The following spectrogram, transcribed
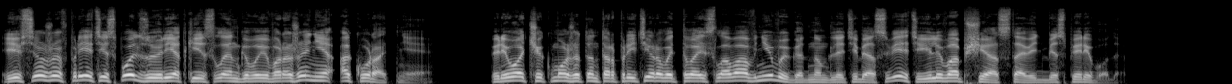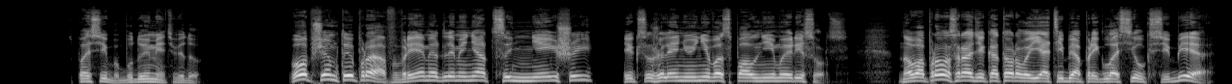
И все же впредь использую редкие сленговые выражения аккуратнее. Переводчик может интерпретировать твои слова в невыгодном для тебя свете или вообще оставить без перевода». «Спасибо, буду иметь в виду». «В общем, ты прав, время для меня ценнейший и, к сожалению, невосполнимый ресурс. Но вопрос, ради которого я тебя пригласил к себе,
